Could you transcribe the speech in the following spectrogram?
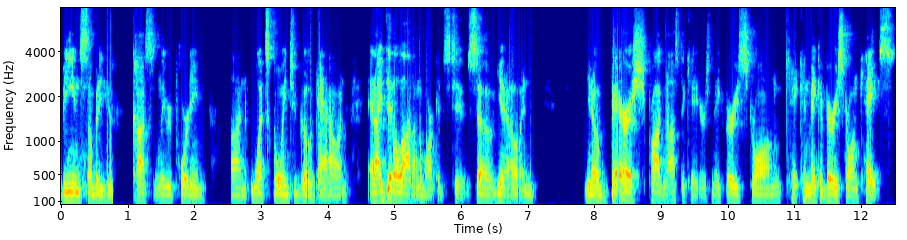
being somebody who's constantly reporting on what's going to go down. And I did a lot on the markets too. So you know, and you know, bearish prognosticators make very strong can make a very strong case.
